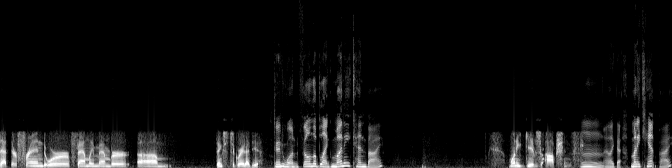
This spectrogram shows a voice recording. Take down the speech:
That their friend or family member um, thinks it's a great idea. Good one. Fill in the blank. Money can buy. Money gives options. Mm, I like that. Money can't buy.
